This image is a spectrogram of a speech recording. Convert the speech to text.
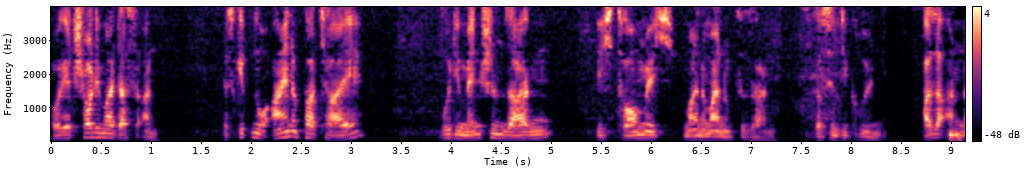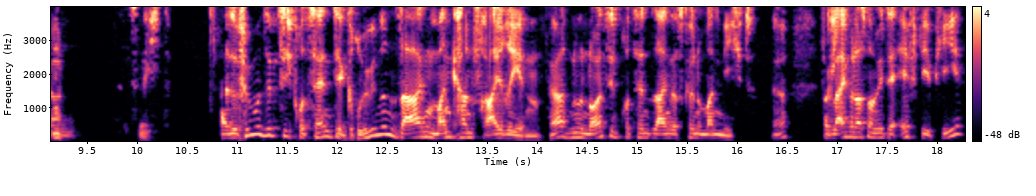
Aber jetzt schau dir mal das an. Es gibt nur eine Partei, wo die Menschen sagen, ich traue mich, meine Meinung zu sagen. Das sind die Grünen. Alle anderen mhm. ist nicht. Also 75 Prozent der Grünen sagen, man kann frei reden. Ja, nur 19 Prozent sagen, das könne man nicht. Ja. Vergleichen wir das mal mit der FDP.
